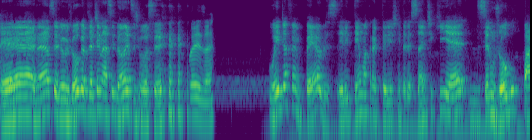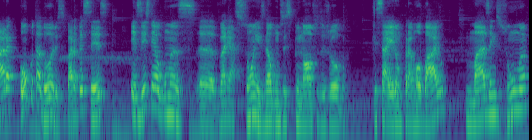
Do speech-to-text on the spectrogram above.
é, né? Você viu, o jogo já tinha nascido antes de você. Pois é. O Age of Empires, ele tem uma característica interessante que é de ser um jogo para computadores, para PCs. Existem algumas uh, variações, né, alguns spin-offs do jogo que saíram para mobile, mas em suma,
